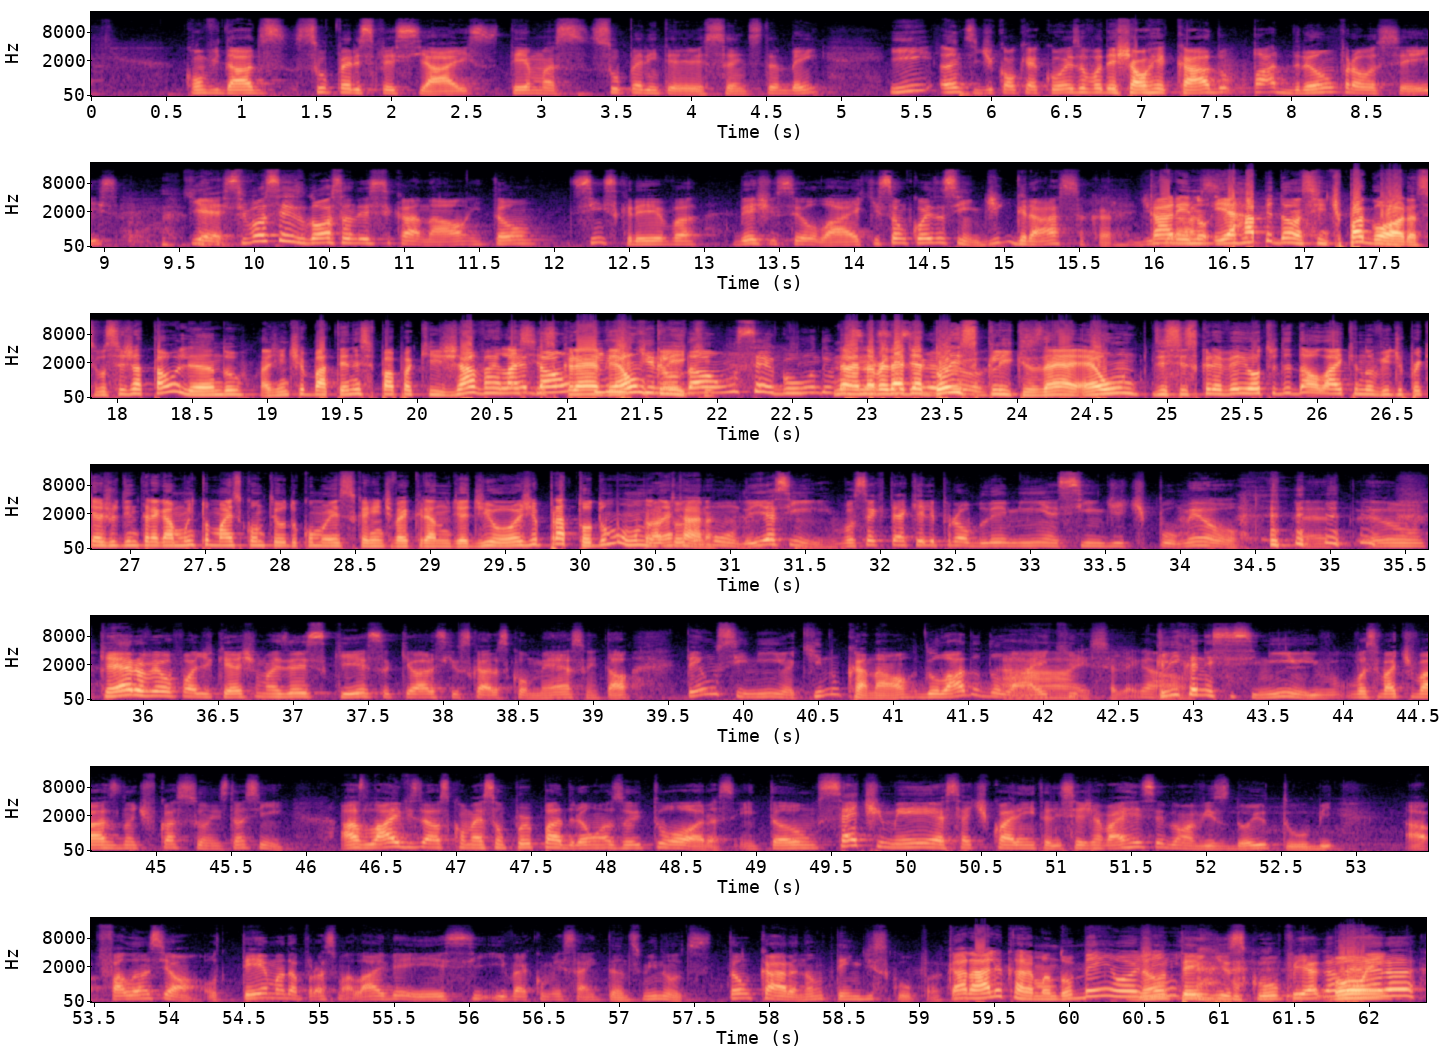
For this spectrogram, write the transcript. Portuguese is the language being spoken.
Convidados super especiais, temas super interessantes também. E antes de qualquer coisa, eu vou deixar o recado padrão pra vocês, que é, se vocês gostam desse canal, então se inscreva, deixe o seu like, são coisas assim, de graça, cara. de Cara, e, no- graça. e é rapidão, assim, tipo agora, se você já tá olhando, a gente bater nesse papo aqui, já vai lá e se inscreve, é um clique, clique. Não dá um segundo Não, na verdade é dois cliques, né? É um de se inscrever e outro de dar o like no vídeo, porque ajuda a entregar muito mais conteúdo como esse que a gente vai criar no dia de hoje pra todo mundo, Pra né, todo cara? mundo. E assim, você que tem aquele probleminha assim de tipo, meu, é, eu quero ver o podcast, mas eu esqueço que horas que os caras começam e tal. Tem um sininho aqui no canal, do lado do Ah, like. isso é legal. Clica nesse sininho e você vai ativar as notificações. Então, assim, as lives elas começam por padrão às 8 horas. Então, 7h30, 7h40 ali, você já vai receber um aviso do YouTube. ah, Falando assim, ó, o tema da próxima live é esse e vai começar em tantos minutos. Então, cara, não tem desculpa. Caralho, cara, mandou bem hoje, Não hein? tem desculpa. E a Bom, galera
